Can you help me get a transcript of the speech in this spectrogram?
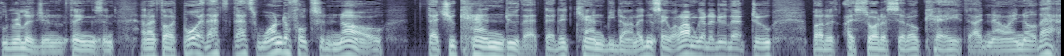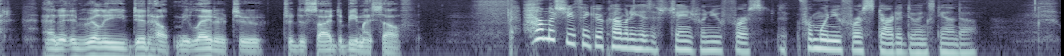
religion and things, and, and I thought, boy, that's that's wonderful to know that you can do that, that it can be done. I didn't say, well, I'm going to do that too, but I sort of said, okay, now I know that, and it, really did help me later to to decide to be myself. How much do you think your comedy has changed when you first, from when you first started doing stand up?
